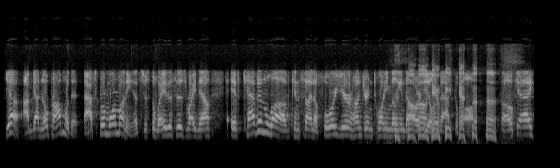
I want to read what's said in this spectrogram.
yeah, I've got no problem with it. Ask for more money. That's just the way this is right now. If Kevin Love can sign a four-year, hundred and twenty million dollar oh, deal in basketball, okay,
